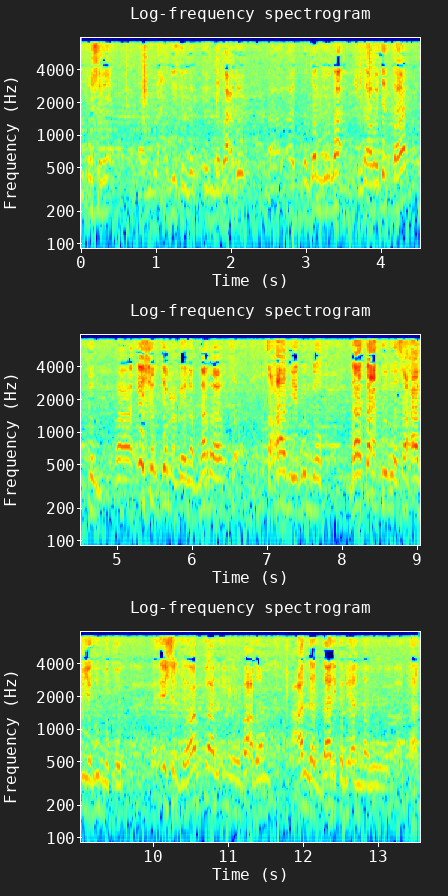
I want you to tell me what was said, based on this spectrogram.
الخشني الحديث اللي, اللي بعده قال له لا إذا وجدتها كل فإيش الجمع بين مرة صحابي يقول له لا تأكل وصحابي يقول له كل فإيش الجواب؟ قال إنه بعضهم علل ذلك بأنه هذا.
